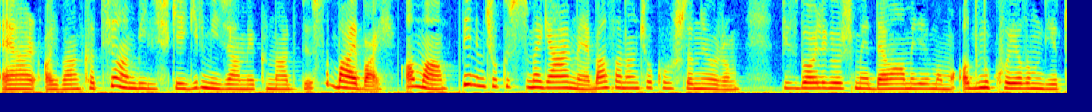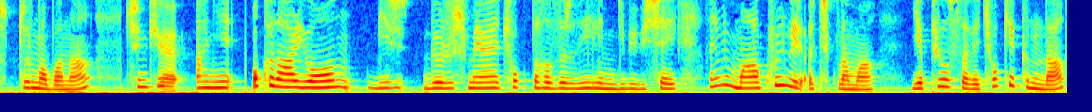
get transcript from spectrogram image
eğer ay ben katiyen bir ilişkiye girmeyeceğim yakınlarda diyorsa bay bay. Ama benim çok üstüme gelme. Ben senden çok hoşlanıyorum. Biz böyle görüşmeye devam edelim ama adını koyalım diye tutturma bana. Çünkü hani o kadar yoğun bir görüşmeye çok da hazır değilim gibi bir şey. Hani bir makul bir açıklama yapıyorsa ve çok yakında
